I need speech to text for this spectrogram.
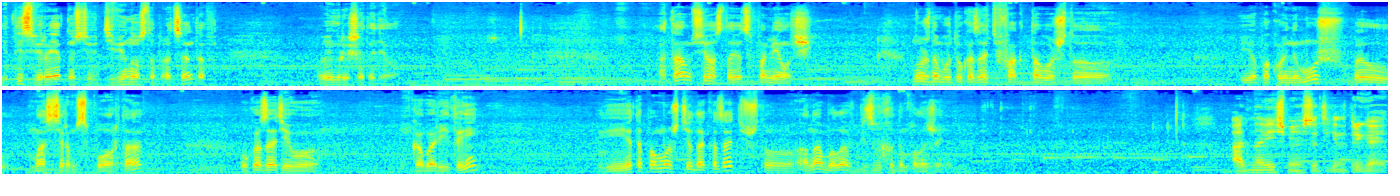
И ты с вероятностью в 90% выиграешь это дело. А там все остается по мелочи. Нужно будет указать факт того, что ее покойный муж был мастером спорта, указать его габариты, и это поможет тебе доказать, что она была в безвыходном положении. Одна вещь меня все-таки напрягает.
